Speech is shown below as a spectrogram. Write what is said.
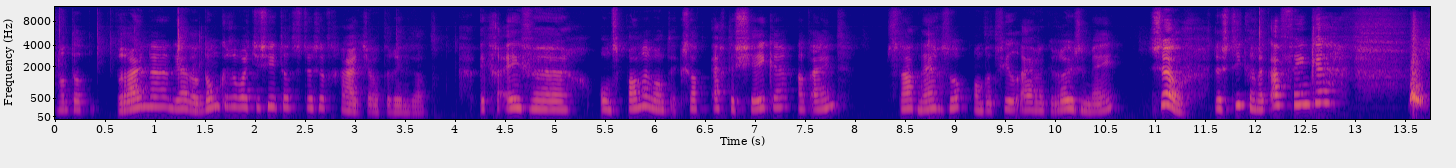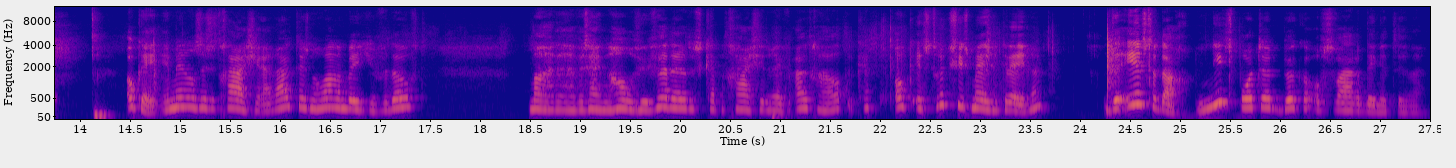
Want dat bruine, ja, dat donkere wat je ziet, dat is dus het gaatje wat erin zat. Ik ga even ontspannen, want ik zat echt te shaken aan het eind. Het staat nergens op, want het viel eigenlijk reuze mee. Zo, dus die kan ik afvinken. Oké, inmiddels is het gaasje eruit. Het is nog wel een beetje verdoofd. Maar uh, we zijn een half uur verder, dus ik heb het gaasje er even uitgehaald. Ik heb ook instructies meegekregen. De eerste dag niet sporten, bukken of zware dingen tillen.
